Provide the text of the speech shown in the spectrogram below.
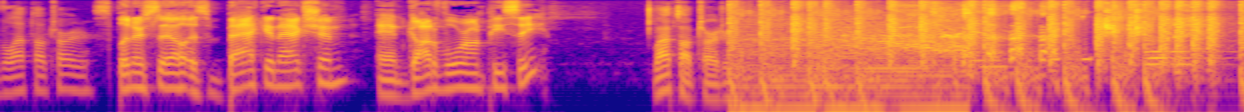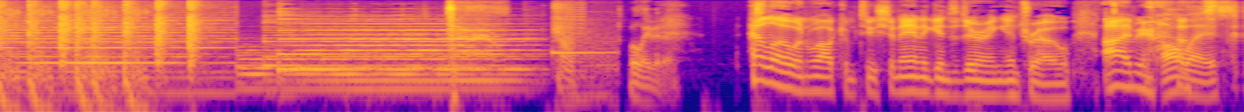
with a laptop charger. Splinter Cell is back in action, and God of War on PC. Laptop charger. we'll leave it in. Hello and welcome to Shenanigans During Intro. I'm your Always.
